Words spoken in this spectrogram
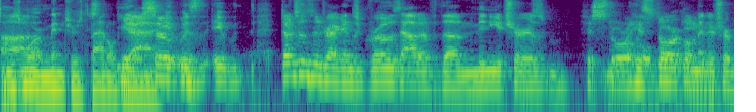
It was uh, more a miniatures battle game. Yeah, so- it was. It Dungeons and Dragons grows out of the miniatures Historical. historical game. miniature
